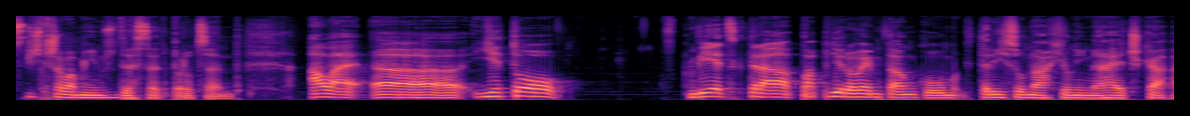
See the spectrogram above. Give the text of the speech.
spíš třeba minus 10%. Ale uh, je to věc, která papírovým tankům, který jsou náchylný na héčka,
